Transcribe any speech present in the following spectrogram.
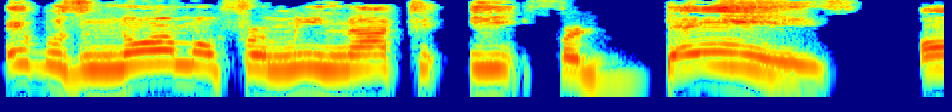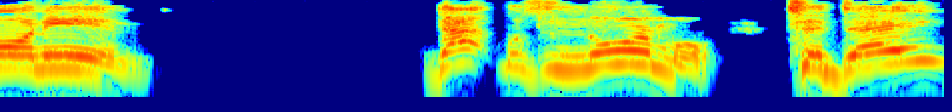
it was normal for me not to eat for days on end. That was normal. Today,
